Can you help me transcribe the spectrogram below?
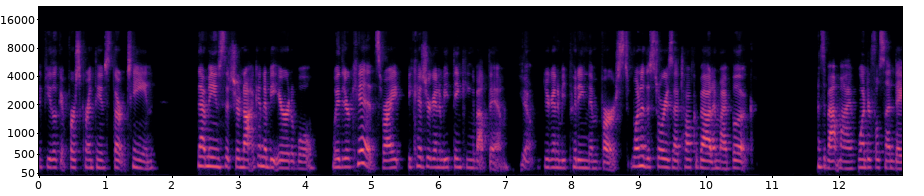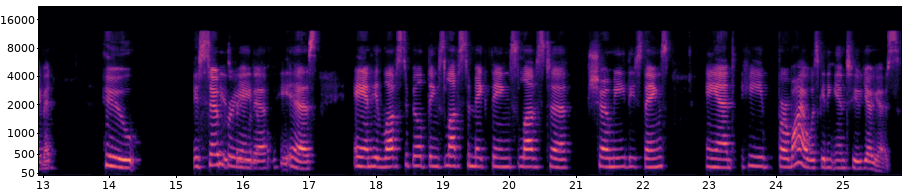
if you look at First Corinthians 13, that means that you're not going to be irritable with your kids, right? Because you're going to be thinking about them. Yeah. You're going to be putting them first. One of the stories I talk about in my book is about my wonderful son, David who is so he creative. He is. And he loves to build things, loves to make things, loves to show me these things. And he, for a while, was getting into yo yo's.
